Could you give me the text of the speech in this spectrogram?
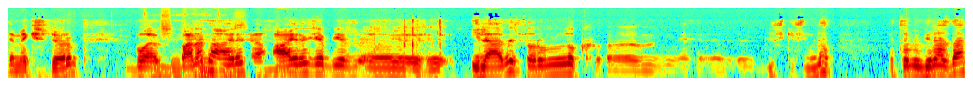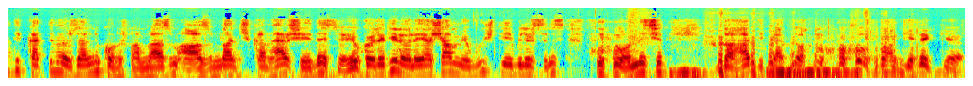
demek istiyorum. Bu, bana da ayrı, ayrıca bir e, ilave sorumluluk e, düştü şimdi. E, tabii biraz daha dikkatli ve özenli konuşmam lazım. Ağzımdan çıkan her şeyde yok öyle değil öyle yaşanmıyor bu iş diyebilirsiniz. Onun için daha dikkatli olmam gerekiyor.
